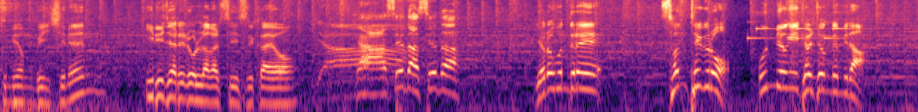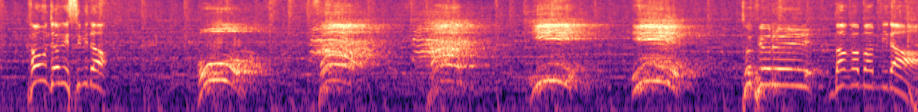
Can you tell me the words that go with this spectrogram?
김용빈 씨는 1위 자리로 올라갈 수 있을까요? 야 세다 세다. 여러분들의 선택으로 운명이 결정됩니다. 카운트 하겠습니다. 5, 4, 투표를 마감합니다.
